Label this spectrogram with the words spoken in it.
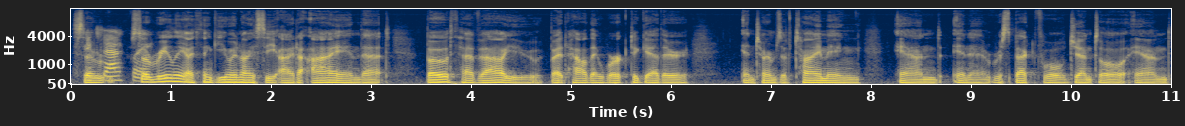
So, exactly. so really, I think you and I see eye to eye in that both have value, but how they work together in terms of timing and in a respectful, gentle, and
